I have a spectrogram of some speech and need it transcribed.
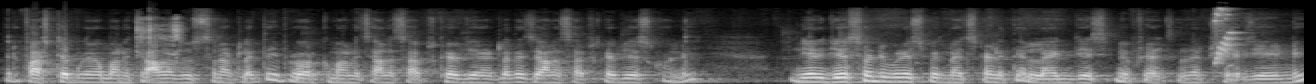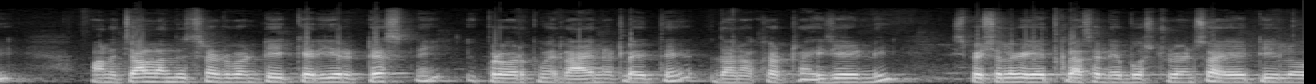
మీరు ఫస్ట్ టైం కనుక మన ఛానల్ చూస్తున్నట్లయితే ఇప్పటివరకు మన ఛానల్ సబ్స్క్రైబ్ చేయనట్లయితే ఛానల్ సబ్స్క్రైబ్ చేసుకోండి. నేను చేస్తున్న వీడియోస్ మీకు నచ్చినట్లయితే లైక్ చేసి మీ ఫ్రెండ్స్ అందరికి షేర్ చేయండి. మన ఛానల్ అందిస్తున్నటువంటి కెరియర్ టెస్ట్ని ఇప్పటివరకు మీరు రాయనట్లయితే దాన్ని ఒకసారి ట్రై చేయండి. స్పెషల్గా eighth class and above students ఐఐటీలో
